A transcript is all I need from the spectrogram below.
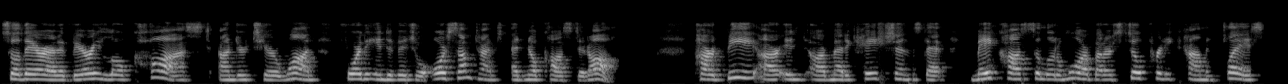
So they're at a very low cost under tier one for the individual, or sometimes at no cost at all. Part B are in are medications that may cost a little more, but are still pretty commonplace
